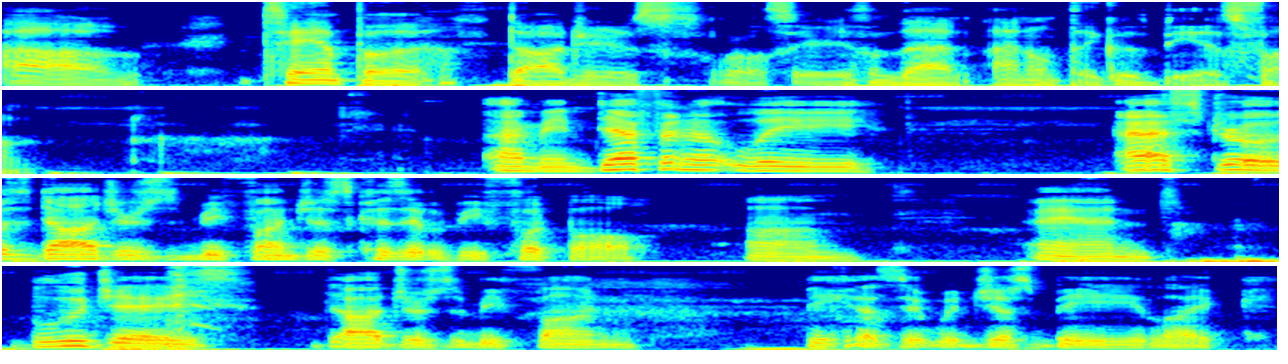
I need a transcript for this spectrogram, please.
um, Tampa Dodgers World Series, and that I don't think would be as fun. I mean, definitely Astros Dodgers would be fun just because it would be football. Um, and Blue Jays Dodgers would be fun because it would just be like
